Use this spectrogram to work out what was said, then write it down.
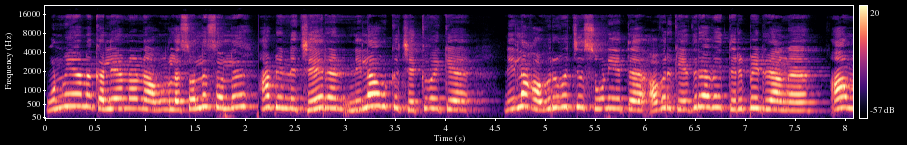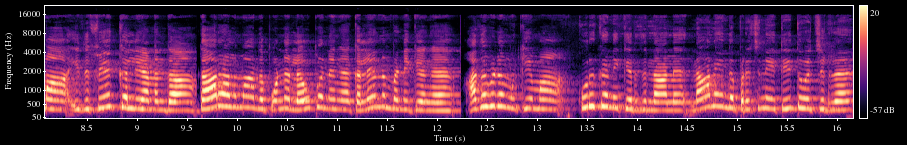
உண்மையான கல்யாணம்னு அவங்கள சொல்ல சொல்லு அப்படின்னு சேரன் நிலாவுக்கு செக் வைக்க நிலா அவரு வச்ச சூனியத்தை அவருக்கு எதிராகவே திருப்பிடுறாங்க. ஆமா இது ஃபேக் கல்யாணம் தான். தாராளமா அந்த பொண்ணை லவ் பண்ணுங்க கல்யாணம் பண்ணிக்கோங்க. அதை விட முக்கியமா குறுக்க நிக்கிறதுனால நானே இந்த பிரச்சனையை தீர்த்து வச்சிடுறேன்.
